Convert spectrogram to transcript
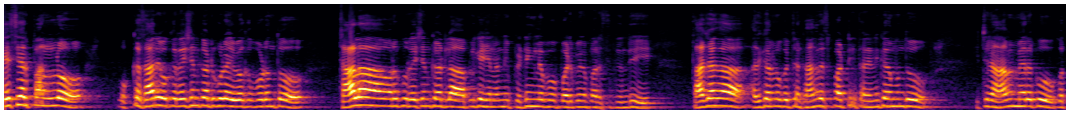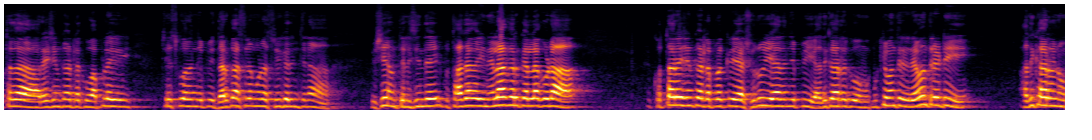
కేసీఆర్ పాలనలో ఒక్కసారి ఒక రేషన్ కార్డు కూడా ఇవ్వకపోవడంతో చాలా వరకు రేషన్ కార్డుల అప్లికేషన్లన్నీ పెండింగ్లో పడిపోయిన పరిస్థితి ఉంది. తాజాగా అధికారంలోకి వచ్చిన కాంగ్రెస్ పార్టీ తన ఎన్నికల ముందు ఇచ్చిన హామీ మేరకు కొత్తగా రేషన్ కార్డులకు అప్లై చేసుకోవాలని చెప్పి దరఖాస్తులను కూడా స్వీకరించిన విషయం తెలిసిందే. ఇప్పుడు తాజాగా ఈ నెలాఖరికల్లా కూడా కొత్త రేషన్ కార్డుల ప్రక్రియ షురూ చేయాలని చెప్పి అధికారులకు ముఖ్యమంత్రి రేవంత్ రెడ్డి అధికారులను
